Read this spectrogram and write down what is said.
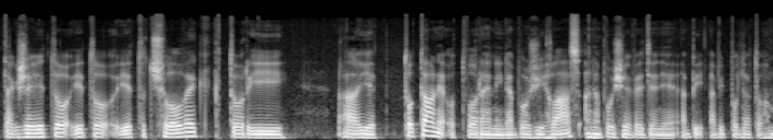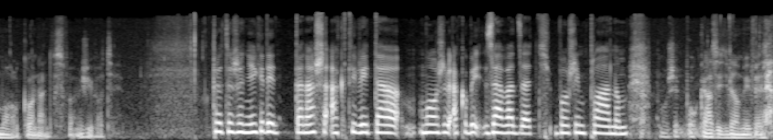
Takže je to, je to, je to človek, ktorý je totálne otvorený na Boží hlas a na Božie vedenie, aby, aby podľa toho mohol konať v svojom živote. Pretože niekedy tá naša aktivita môže akoby zavadzať Božím plánom. Môže pokaziť veľmi veľa.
